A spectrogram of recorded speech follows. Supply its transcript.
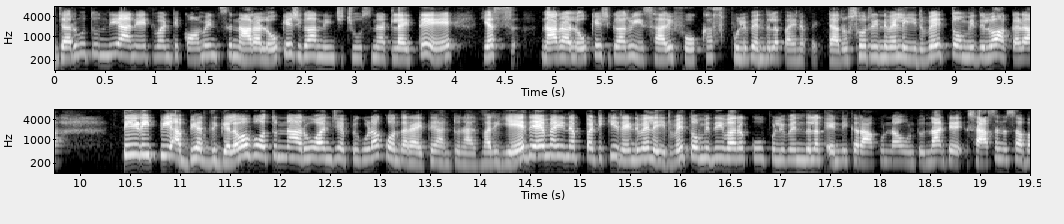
జరుగుతుంది అనేటువంటి కామెంట్స్ నారా లోకేష్ గారి నుంచి చూసినట్లయితే ఎస్ నారా లోకేష్ గారు ఈసారి ఫోకస్ పులివెందుల పైన పెట్టారు. సో రెండు వేల ఇరవై తొమ్మిదిలో అక్కడ టీడీపీ అభ్యర్థి గెలవబోతున్నారు అని చెప్పి కూడా కొందరు అయితే అంటున్నారు. మరి ఏదేమైనప్పటికీ రెండు వేల ఇరవై తొమ్మిది వరకు పులివెందుల ఎన్నిక రాకుండా ఉంటుందా? అంటే శాసనసభ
